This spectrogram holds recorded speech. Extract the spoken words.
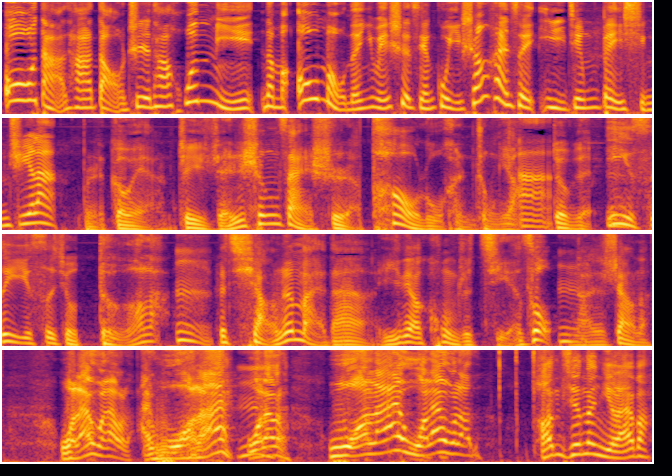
殴打他导致他昏迷。那么欧某呢，因为涉嫌故意伤害罪，已经被刑拘了。不是各位啊，这人生在世啊，套路很重要，对不对？意思意思就得了。嗯，这抢着买单啊，一定要控制节奏。啊，是这样的，我来，我来，我来，哎，我来，我来，我来，我来，我来，我来。好，行，那你来吧。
